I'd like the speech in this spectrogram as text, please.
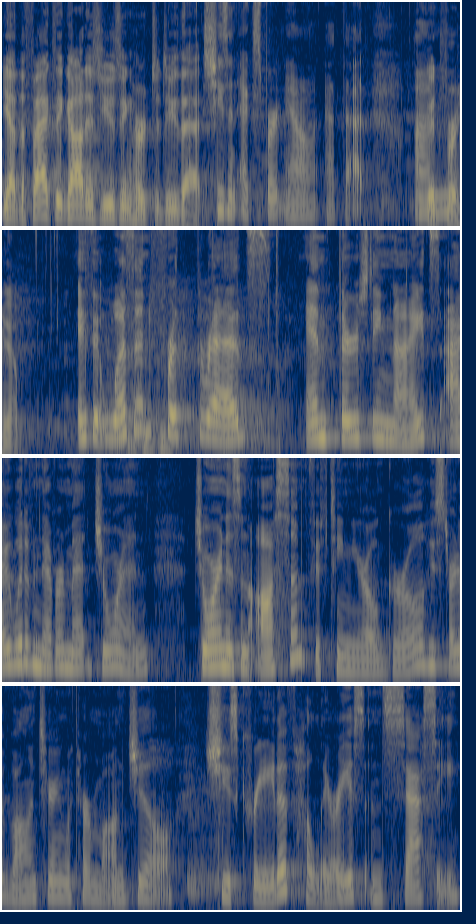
yeah, the fact that God is using her to do that. She's an expert now at that. Um, Good for him. If it wasn't for threads and Thursday nights, I would have never met Joran. Joran is an awesome 15 year old girl who started volunteering with her mom, Jill. She's creative, hilarious, and sassy.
